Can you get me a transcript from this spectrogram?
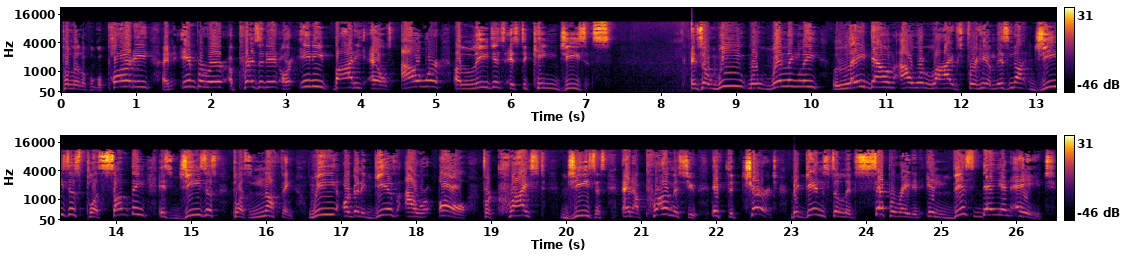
political party, an emperor, a president, or anybody else. Our allegiance is to King Jesus. And so we will willingly lay down our lives for Him. It's not Jesus plus something, it's Jesus plus nothing. We are going to give our all for Christ Jesus. And I promise you, if the church begins to live separated in this day and age,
